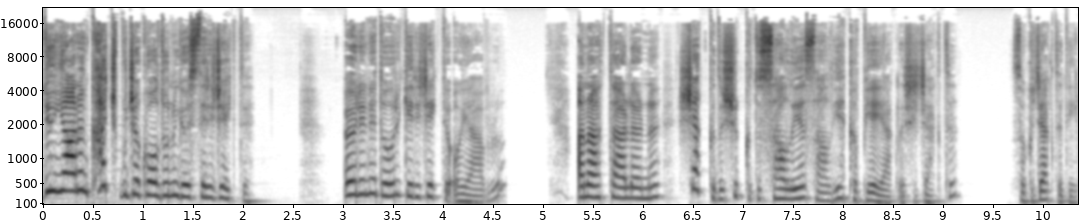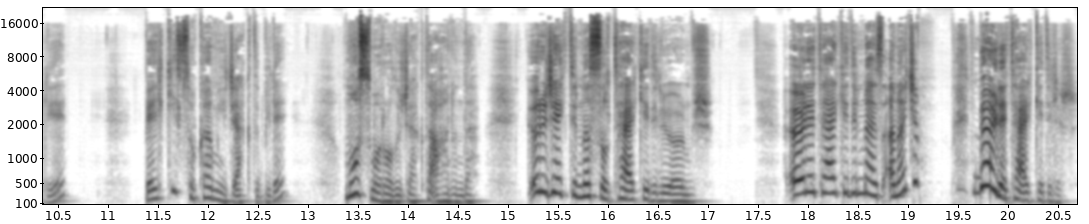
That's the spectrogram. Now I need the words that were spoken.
dünyanın kaç bucak olduğunu gösterecekti. Öğlene doğru gelecekti o yavru. Anahtarlarını şakkıdı şıkkıdı sallaya sallaya kapıya yaklaşacaktı. Sokacaktı deliğe. Belki sokamayacaktı bile. Mosmor olacaktı anında. Görecekti nasıl terk ediliyormuş. Öyle terk edilmez anacım. Böyle terk edilir.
